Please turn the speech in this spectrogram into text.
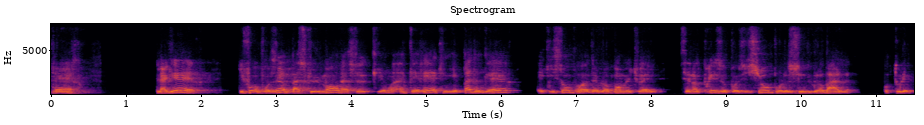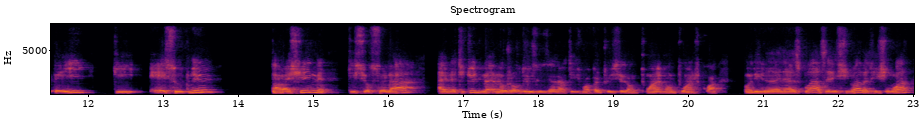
vers la guerre, il faut opposer un basculement vers ceux qui ont intérêt à qu'il n'y ait pas de guerre et qui sont pour un développement mutuel. C'est notre prise de position pour le Sud global, pour tous les pays qui est soutenu par la Chine, qui sur cela a une attitude, même aujourd'hui, je lisais un article, je ne me rappelle plus, c'est dans le point, dans le point, je crois. On dit, a un espoir, c'est les Chinois, parce que les Chinois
